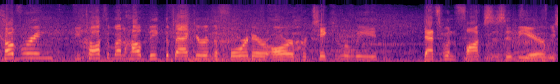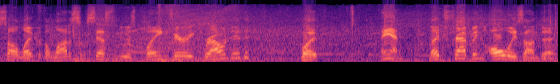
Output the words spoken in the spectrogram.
covering. You talked about how big the back air and the forward air are, particularly that's when Fox is in the air. We saw Light with a lot of success when he was playing very grounded, but man, ledge trapping always on deck.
